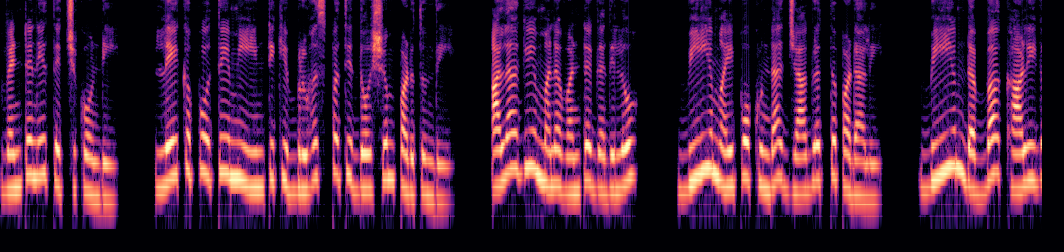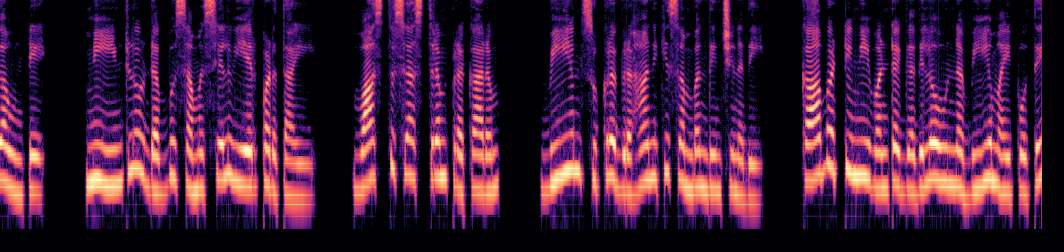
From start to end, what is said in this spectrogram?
వెంటనే తెచ్చుకోండి. లేకపోతే మీ ఇంటికి బృహస్పతి దోషం పడుతుంది. అలాగే మన వంటగదిలో బియ్యం అయిపోకుండా జాగ్రత్త పడాలి. బియ్యం డబ్బా ఖాళీగా ఉంటే మీ ఇంట్లో డబ్బు సమస్యలు ఏర్పడతాయి. వాస్తుశాస్త్రం ప్రకారం బియ్యం శుక్రగ్రహానికి సంబంధించినది. కాబట్టి మీ వంట గదిలో ఉన్న బియ్యం అయిపోతే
